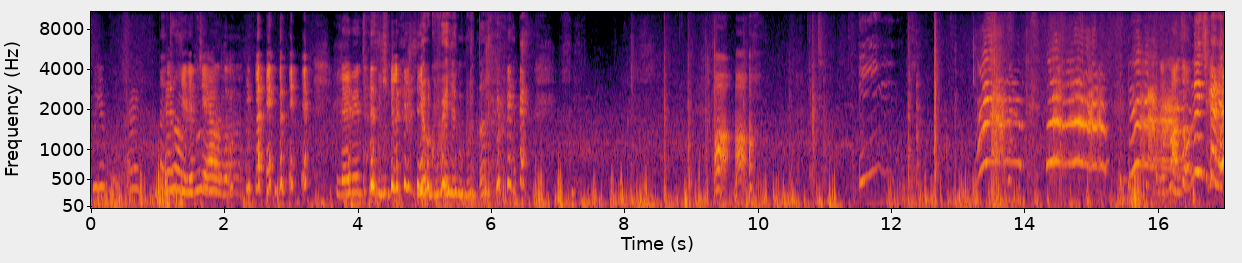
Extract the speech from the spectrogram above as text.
Ters kelepçeyi aldım. Ters kelepçe. Yok bu elim burada. aa, aa. Pantolonu ne çıkarıyor?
